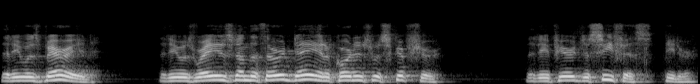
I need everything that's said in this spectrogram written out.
that he was buried, that he was raised on the third day in accordance with Scripture, that he appeared to Cephas, Peter,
